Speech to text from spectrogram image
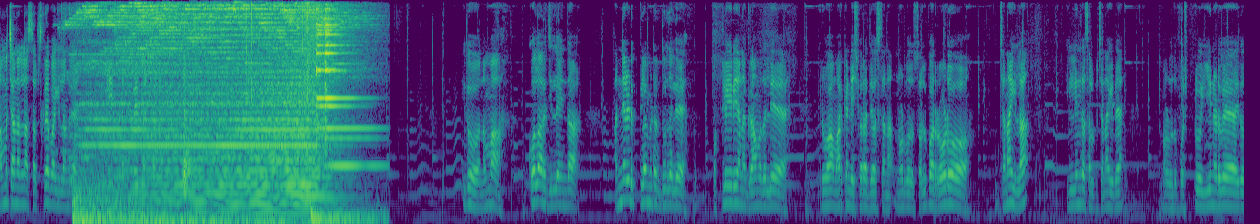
ನಮ್ಮ ಚಾನಲ್ನ ಸಬ್ಸ್ಕ್ರೈಬ್ ಆಗಿಲ್ಲ ಅಂದರೆ ಇದು ನಮ್ಮ ಕೋಲಾರ ಜಿಲ್ಲೆಯಿಂದ ಹನ್ನೆರಡು ಕಿಲೋಮೀಟರ್ ದೂರದಲ್ಲಿ ಒಕ್ಲೇರಿ ಅನ್ನೋ ಗ್ರಾಮದಲ್ಲಿ ಇರುವ ಮಾರ್ಕಂಡೇಶ್ವರ ದೇವಸ್ಥಾನ. ನೋಡ್ಬೋದು ಸ್ವಲ್ಪ ರೋಡು ಚೆನ್ನಾಗಿಲ್ಲ. ಇಲ್ಲಿಂದ ಸ್ವಲ್ಪ ಚೆನ್ನಾಗಿದೆ. ನೋಡ್ಬೋದು ಫಸ್ಟು ಈ ನಡುವೆ ಇದು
